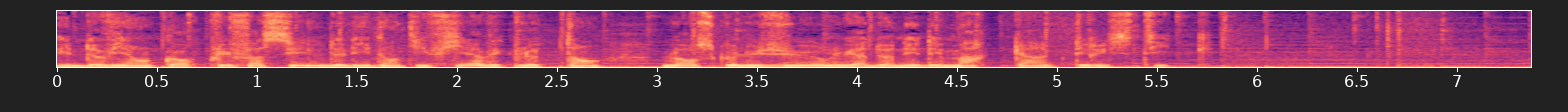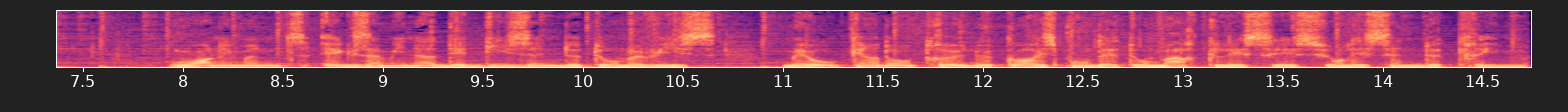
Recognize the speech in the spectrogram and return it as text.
Il devient encore plus facile de l'identifier avec le temps lorsque l'usure lui a donné des marques caractéristiques. Warniment examina des dizaines de tournevis, mais aucun d'entre eux ne correspondait aux marques laissées sur les scènes de crime.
